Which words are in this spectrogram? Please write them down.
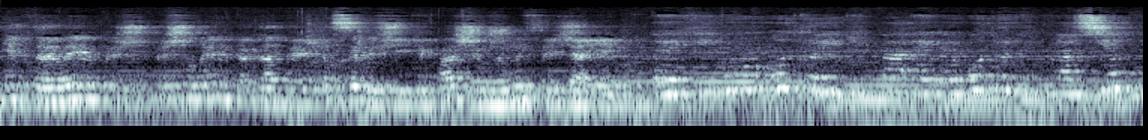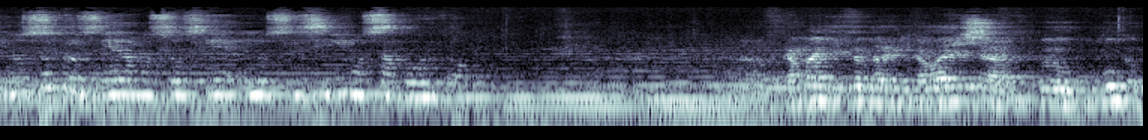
некоторое время приш- пришло время, когда прилетел следующий экипаж, и уже мы встречали его. Eh, llegó otro equipa, eh, otra tripulación y nosotros éramos los que los recibimos a bordo. Э, В команде Федора Николаевича был Лука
